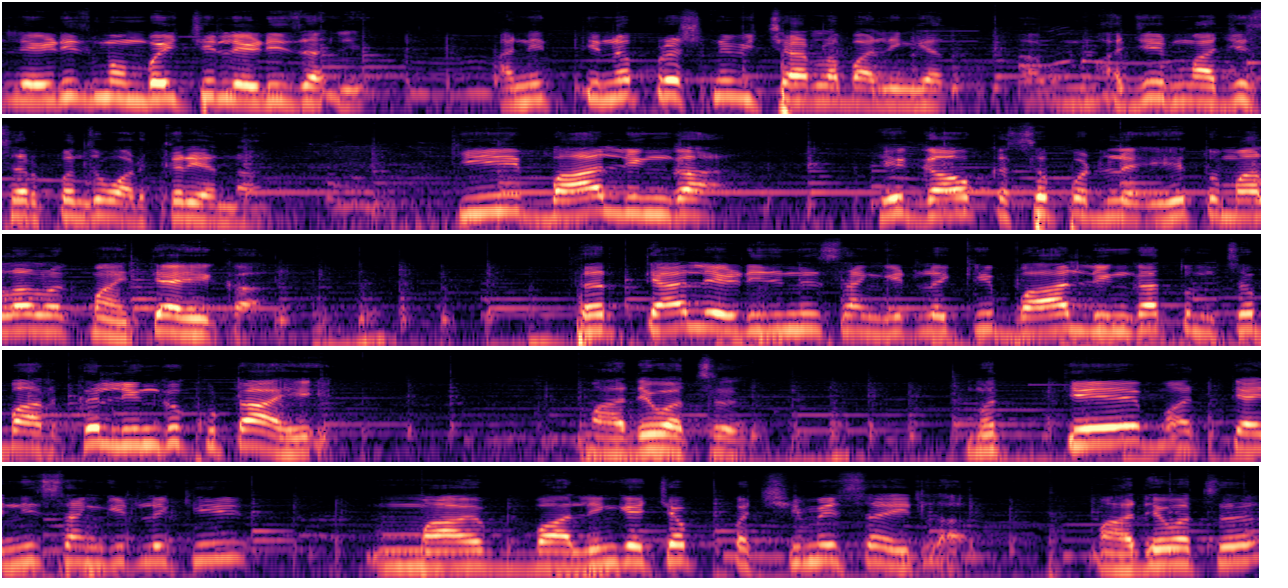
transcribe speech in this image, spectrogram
लेडीज मुंबईची लेडीज आली. आणि तिनं प्रश्न विचारला बालिंग्यात माझी माजी सरपंच वाडकर यांना की बालिंगा हे गाव कसं पडलं? हे तुम्हाला ल- माहिती आहे का? तर त्या लेडीजने सांगितलं की बालिंगा तुमचं बारकं लिंग कुठं आहे? महादेवाचं. मग ते मग त्यांनी सांगितलं की मा बालिंग्याच्या पश्चिमे साईडला महादेवाचं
